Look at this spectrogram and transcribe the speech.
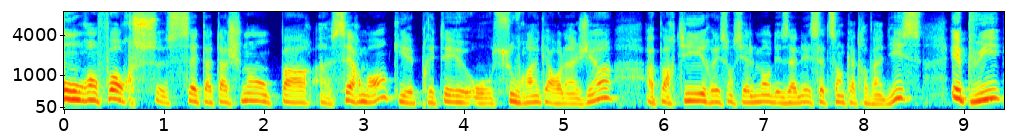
On renforce cet attachement par un serment qui est prêté aux souverains carolingiens à partir essentiellement des années 790. Et puis,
